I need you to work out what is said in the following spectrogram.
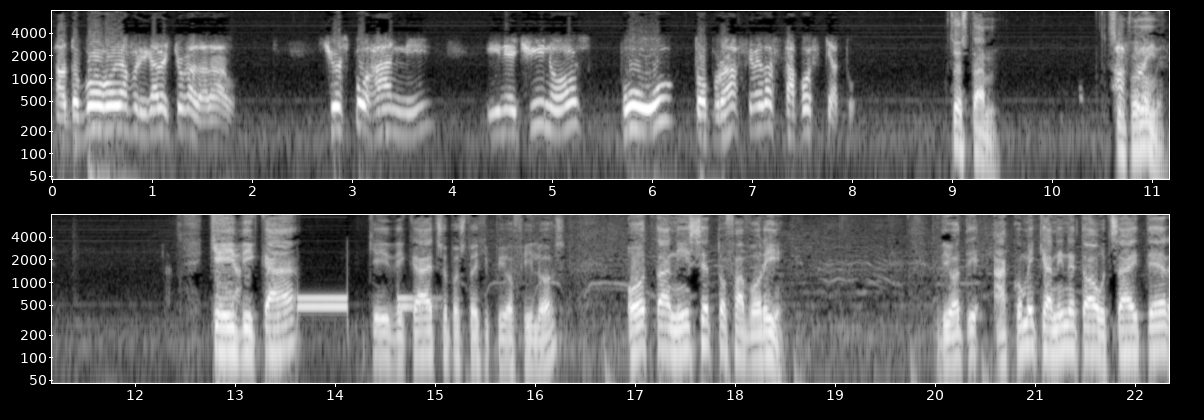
Να το πω εγώ διαφορετικά δεν πιο καταλάβω. Ποιος που χάνει είναι εκείνος που το προάθλημα ήταν στα πόθηκια του. Σωστά. Συμφωνούμε. Και ειδικά, και ειδικά έτσι όπως το έχει πει ο φίλος, όταν είσαι το φαβορί. Διότι ακόμη και αν είναι το outsider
